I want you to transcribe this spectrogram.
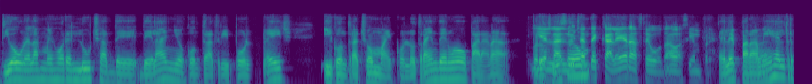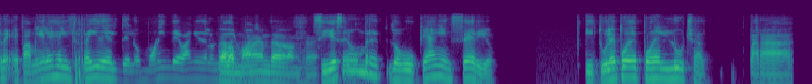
dio una de las mejores luchas del año contra Triple H y contra Shawn Michaels. Lo traen de nuevo para nada. y en las luchas de escalera se votaba siempre. Él para, mí es el rey, para mí él es el rey de, los Morning de Van y de los, de Si ese hombre lo buquean en serio y tú le puedes poner lucha para,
